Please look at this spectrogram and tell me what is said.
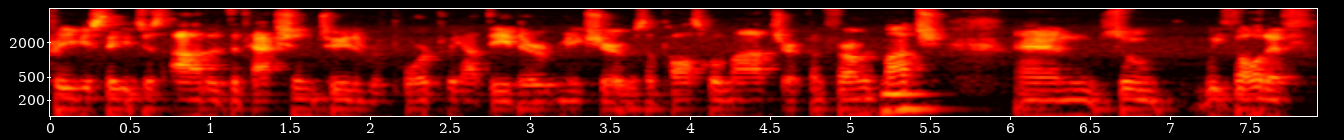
previously just added detection to the report. We had to either make sure it was a possible match or confirmed match. And um, so we thought if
